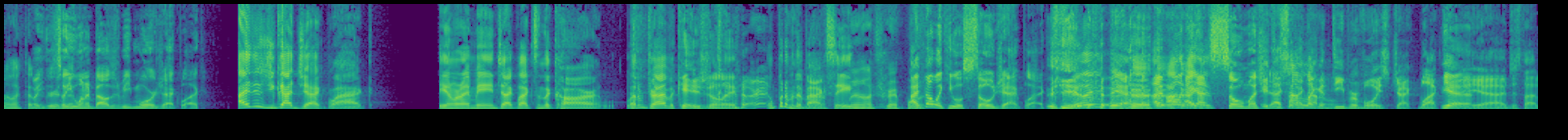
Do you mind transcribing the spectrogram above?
I like that. I Wait, agree so you that. wanted Bowser to be more Jack Black? I just you got Jack Black. You know what I mean? Jack Black's in the car. Let him drive occasionally. Don't put him in the back seat. No, that's a great point. I felt like he was so Jack Black. Really? yeah, I felt like I I got just- so much. It Jack just sounded Black like a deeper voice Jack Black. Yeah. me. yeah. I just thought.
